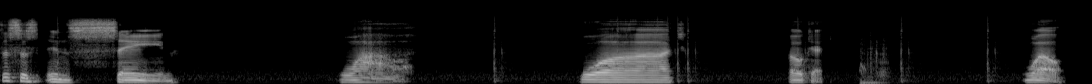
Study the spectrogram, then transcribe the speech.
This is insane. Wow. What? Okay. Well.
